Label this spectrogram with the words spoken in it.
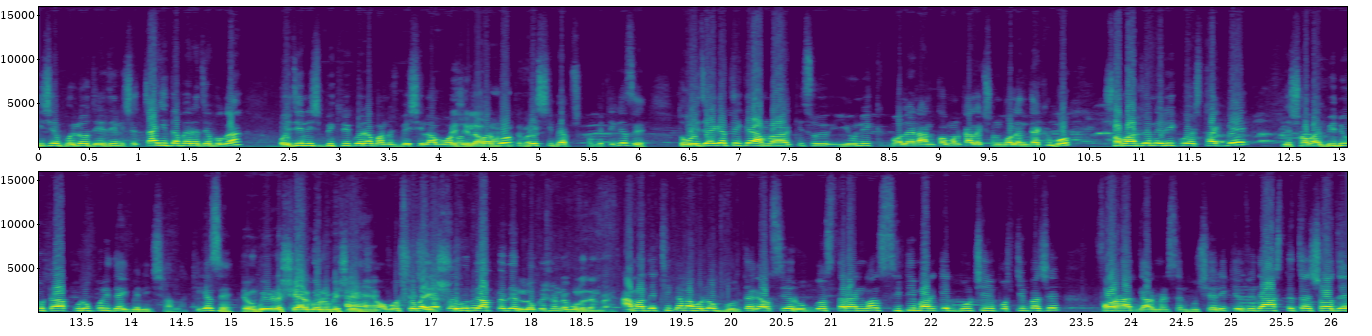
হিসেব হলো যে জিনিসের চাহিদা বেড়ে যাব গা ওই জিনিস বিক্রি করে মানুষ বেশি লাভবান হতে পারব। বেশি ব্যবসা হবে ঠিক আছে? তো ওই জায়গা থেকে আমরা কিছু ইউনিক বলেন আনকমন কালেকশন বলেন দেখাবো। সবার জন্য রিকোয়েস্ট থাকবে যে সবাই ভিডিওটা পুরোপুরি দেখবেন ইনশাআল্লাহ ঠিক আছে? এবং ভিডিওটা শেয়ার করুন বেশি হ্যাঁ, অবশ্যই ভাই শুরুতে আপনাদের লোকেশনটা বলে দেন ভাই। আমাদের ঠিকানা হলো ভুলতা গাউসিয়া রূপগঞ্জ নারায়ণগঞ্জ সিটি মার্কেট গুলশিরি পশ্চিম পাশে ফরহাদ গার্মেন্টস এন্ড হুশিয়ারি। কেউ যদি আসতে চায় সহজে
